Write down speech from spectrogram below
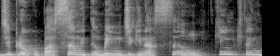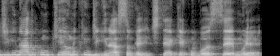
de preocupação e também indignação. Quem que tá indignado com quem? A única indignação que a gente tem aqui é com você, mulher,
